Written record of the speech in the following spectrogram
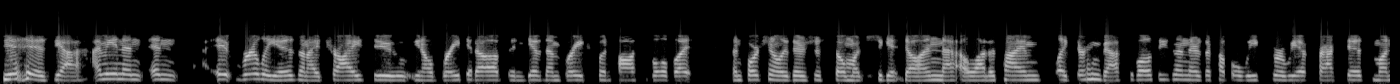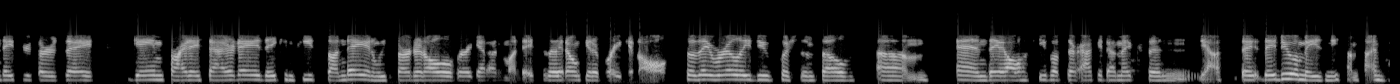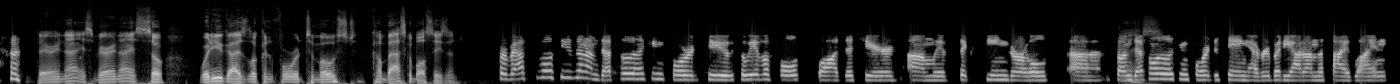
It is, yeah. I mean, and and it really is. And I try to, you know, break it up and give them breaks when possible. But unfortunately, there's just so much to get done that a lot of times, like during basketball season, there's a couple weeks where we have practice Monday through Thursday, game Friday, Saturday. They compete Sunday, and we start it all over again on Monday, so they don't get a break at all. So they really do push themselves. Um, and they all keep up their academics, and yeah, they, they do amaze me sometimes. Very nice. Very nice. So, what are you guys looking forward to most come basketball season? for basketball season, I'm definitely looking forward to. So we have a full squad this year. Um, we have 16 girls. Um, so I'm definitely looking forward to seeing everybody out on the sidelines.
